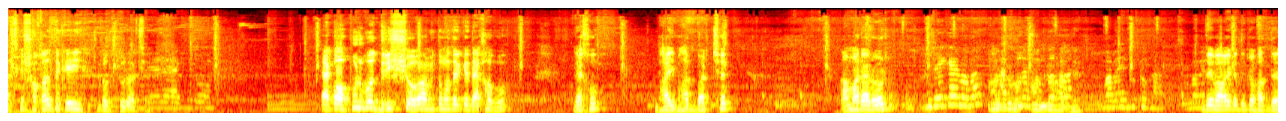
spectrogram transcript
আজকে সকাল থেকেই রোদ্দুর আছে। এক অপূর্ব দৃশ্য আমি তোমাদেরকে দেখাবো। দেখো ভাই ভাত বাড়ছে। আমার আর ওর। দে। কর। বাবা এই দুটো ভাত। বাবা দে। বাবাকে দুটো ভাত দে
